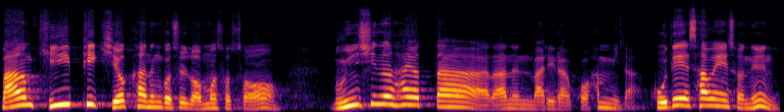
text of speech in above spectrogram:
마음 깊이 기억하는 것을 넘어서서 문신을 하였다라는 말이라고 합니다. 고대 사회에서는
